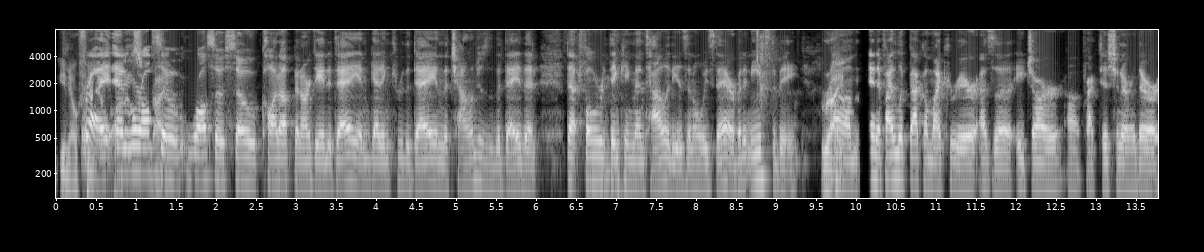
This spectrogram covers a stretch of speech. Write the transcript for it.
you know. Right, and we're also right? we're also so caught up in our day to day and getting through the day and the challenges of the day that that forward thinking mm-hmm. mentality isn't always there, but it needs to be. Right. Um, and if I look back on my career as a HR uh, practitioner, there are,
